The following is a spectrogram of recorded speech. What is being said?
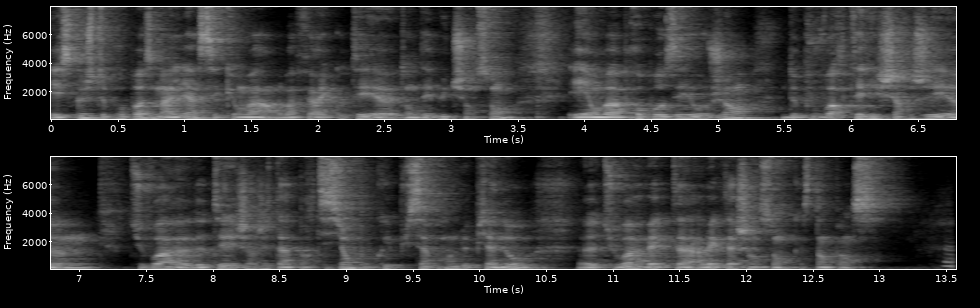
Et ce que je te propose, Malia, c'est qu'on va, on va faire écouter euh, ton début de chanson et on va proposer aux gens de pouvoir télécharger, euh, tu vois, de télécharger ta partition pour qu'ils puissent apprendre le piano, euh, tu vois, avec ta, avec ta chanson. Qu'est-ce que t'en penses? Ouais.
